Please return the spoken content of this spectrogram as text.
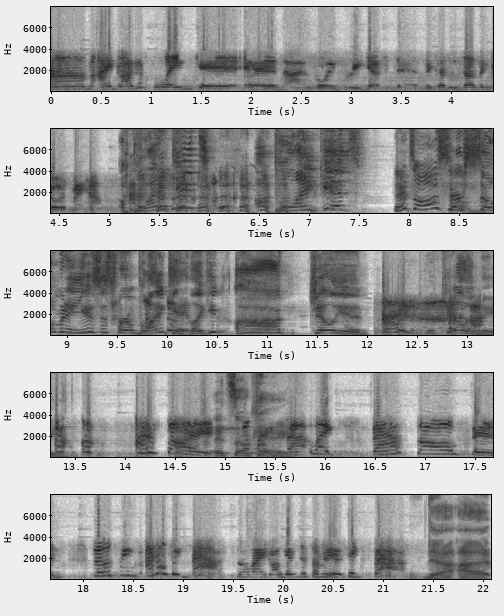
Um, I got a blanket, and I'm going to regift it because it doesn't go with my house. a blanket? a blanket? That's awesome. There's so many uses for a blanket. Like you, ah, Jillian, you're killing me. I'm sorry. It's But, okay. Like, ba- like bath salts and those things. I don't take baths, so like I'll give it to somebody that takes baths. Yeah, I,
